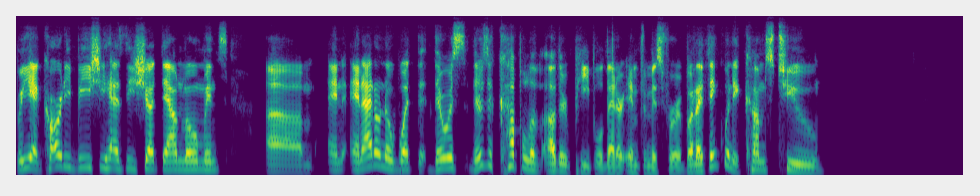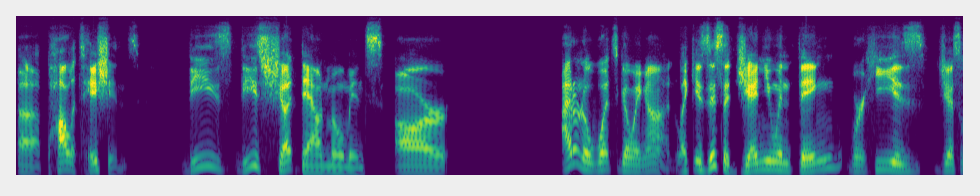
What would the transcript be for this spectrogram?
but yeah, Cardi B, she has these shutdown moments. Um, and and I don't know what the, there was. There's a couple of other people that are infamous for it, but I think when it comes to uh, politicians, these these shutdown moments are. I don't know what's going on. Like, is this a genuine thing where he is just?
